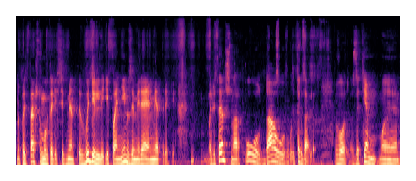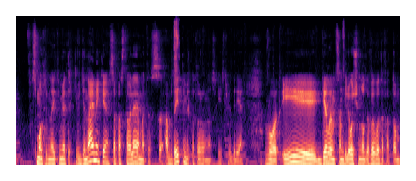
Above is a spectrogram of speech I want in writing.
Но представь, что мы вот эти сегменты выделили и по ним замеряем метрики retention, ARPU, DAO и так далее. Вот. Затем мы смотрим на эти метрики в динамике, сопоставляем это с апдейтами, которые у нас есть в игре, вот, и делаем, на самом деле, очень много выводов о том,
